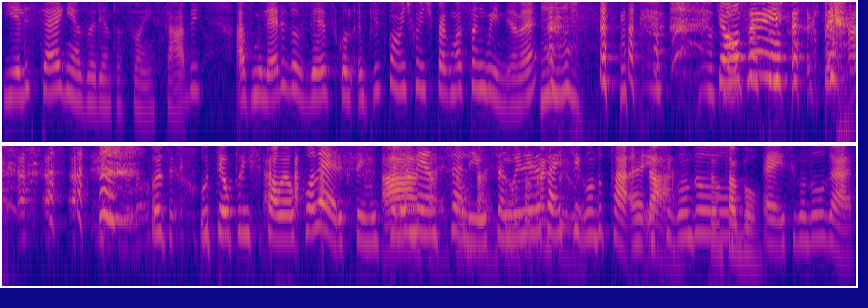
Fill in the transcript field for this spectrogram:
e eles seguem as orientações, sabe? As mulheres, às vezes, quando- principalmente quando a gente pega uma sanguínea, né? que é Não uma sei. pessoa. O, teu principal é o colérico, tem muitos Ah, tá, elementos então ali. tá, o então sanguíneo eu tô ainda tá em segundo pa, Tá, em segundo, então tá bom. É, em segundo lugar.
